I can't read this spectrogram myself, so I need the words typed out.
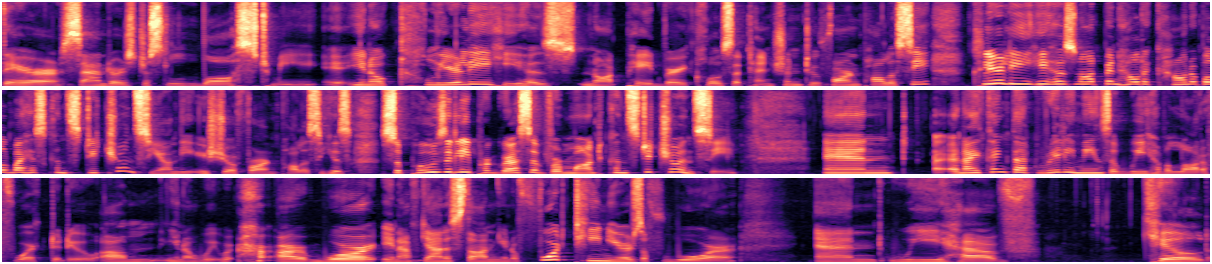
there, Sanders just lost me. You know, clearly he has not paid very close attention to foreign policy. Clearly he has not been held accountable by his constituency on the issue of foreign policy, his supposedly progressive Vermont constituency. And and I think that really means that we have a lot of work to do. Um, you know, we, our war in Afghanistan, you know, 14 years of war, and we have killed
